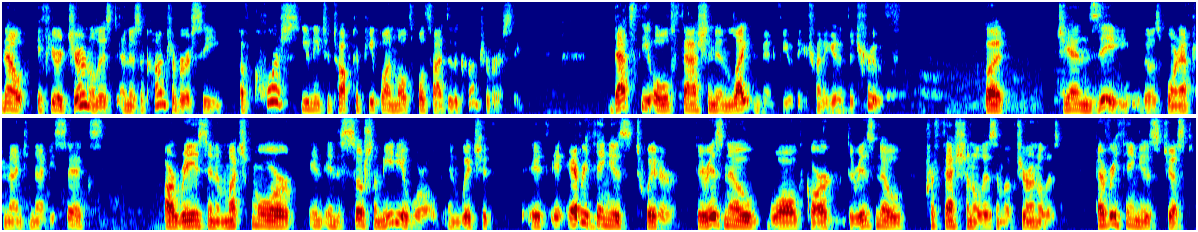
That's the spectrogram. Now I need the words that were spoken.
Now, if you're a journalist and there's a controversy, of course you need to talk to people on multiple sides of the controversy. That's the old fashioned Enlightenment view that you're trying to get at the truth. But Gen Z, those born after 1996, are raised in a much more in, in the social media world in which it, it, it, everything is Twitter. There is no walled garden. There is no professionalism of journalism. Everything is just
